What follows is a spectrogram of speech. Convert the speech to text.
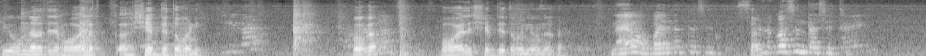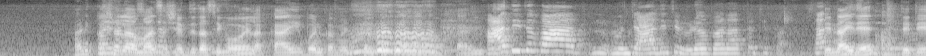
की ओम दादा त्याच्या भोवायला शेप देतो म्हणे. हो का? भोवायला शेप देतो म्हणे ओम दादा. नाही हो पहिलं तसेच पहिल्यापासून तसेच. आणि कशाला माणसं शेप देत असते भोवायला काही पण कमेंट करतात राव, काही पण. आधीचं पा म्हणजे आधीचे व्हिडिओ पण आताचे पा ते नाही दे ते ते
